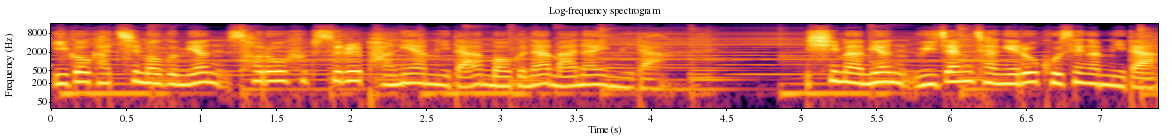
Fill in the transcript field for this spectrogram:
이거 같이 먹으면 서로 흡수를 방해합니다. 먹으나 마나입니다. 심하면 위장 장애로 고생합니다.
